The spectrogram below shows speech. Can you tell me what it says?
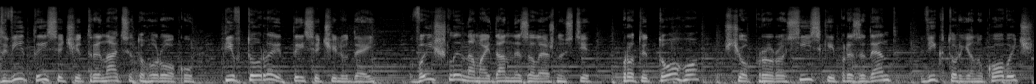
2013 року півтори тисячі людей вийшли на Майдан Незалежності проти того, що проросійський президент Віктор Янукович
